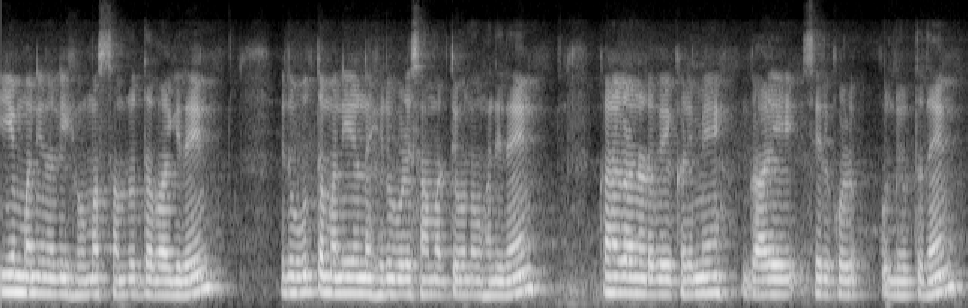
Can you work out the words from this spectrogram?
ಈ ಮಣ್ಣಿನಲ್ಲಿ ಹ್ಯೂಮಸ್ ಸಮೃದ್ಧವಾಗಿದೆ. ಇದು ಉತ್ತಮ ನೀರಿನ ಹಿಡುವಳಿ ಸಾಮರ್ಥ್ಯವನ್ನು ಹೊಂದಿದೆ. ಕಣಗಳ ನಡುವೆ ಕಡಿಮೆ ಗಾಳಿ ಸೇರಿಕೊಳ್ಳುತ್ತದೆ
